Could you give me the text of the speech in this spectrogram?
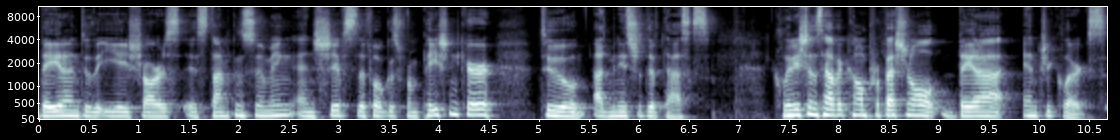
data into the EHRs is time consuming and shifts the focus from patient care to administrative tasks. Clinicians have become professional data entry clerks,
